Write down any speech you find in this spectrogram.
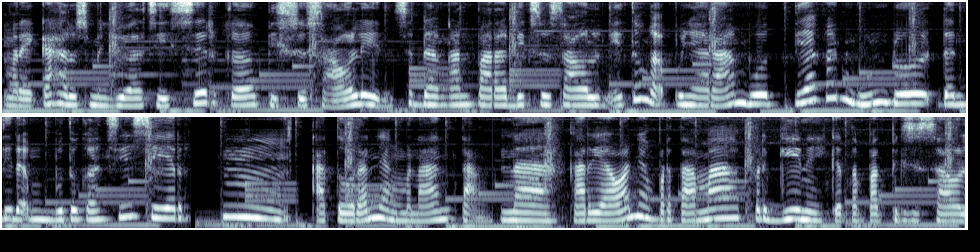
mereka harus menjual sisir ke biksu Shaolin. Sedangkan para biksu Shaolin itu nggak punya rambut, dia kan gundul dan tidak membutuhkan sisir. Hmm, aturan yang menantang. Nah, karyawan yang pertama pergi nih ke tempat biksu Shaolin.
